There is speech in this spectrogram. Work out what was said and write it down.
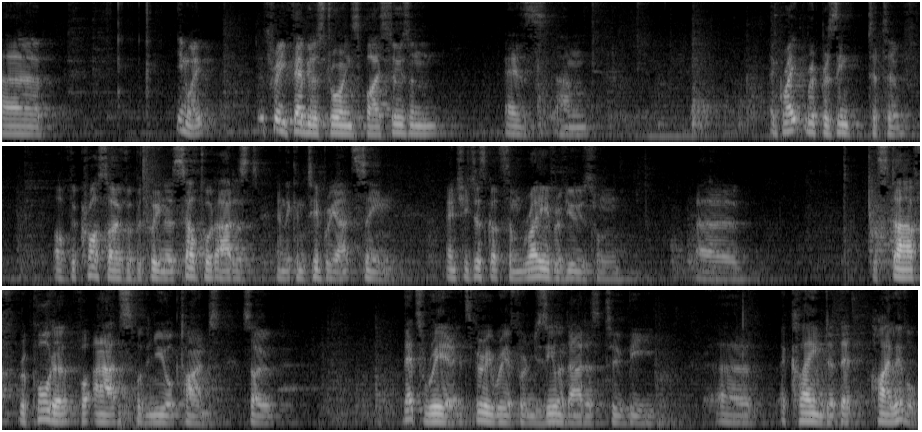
Uh, anyway, three fabulous drawings by Susan as um, a great representative of the crossover between a self-taught artist and the contemporary art scene. And she just got some rave reviews from uh, the staff reporter for arts for the New York Times. So that's rare. It's very rare for a New Zealand artist to be uh, acclaimed at that high level.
